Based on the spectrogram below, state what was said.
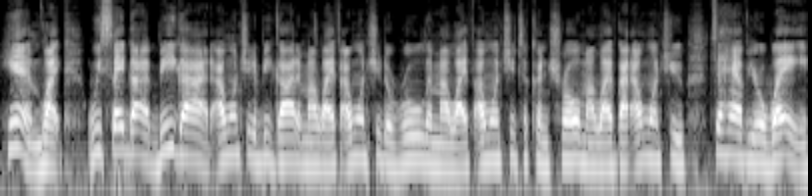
him. Like we say, God, be God. I want you to be God in my life. I want you to rule in my life. I want you to control my life. God, I want you to have your way.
